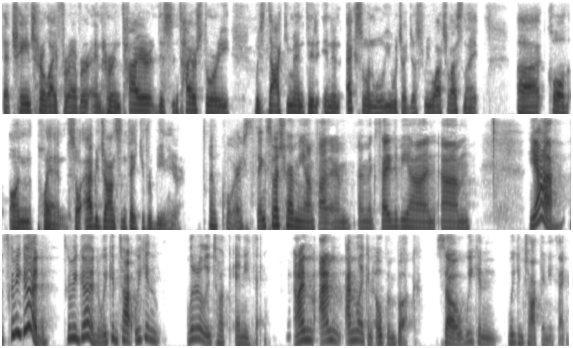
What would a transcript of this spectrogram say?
that changed her life forever. And her entire this entire story was documented in an excellent movie, which I just rewatched last night, uh, called Unplanned. So, Abby Johnson, thank you for being here. Of course. Thanks so much for having me on, Father. I'm I'm excited to be on. Um, yeah, it's gonna be good. It's gonna be good. We can talk. We can literally talk anything. I'm I'm I'm like an open book, so we can we can talk anything.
